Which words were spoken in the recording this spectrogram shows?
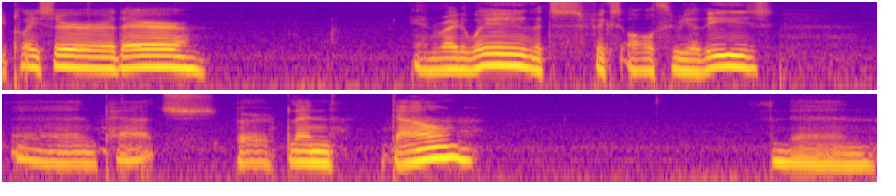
replacer there and right away let's fix all three of these and patch or blend down And then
